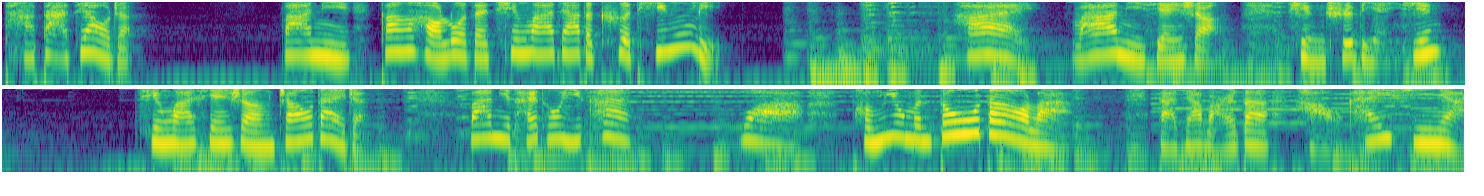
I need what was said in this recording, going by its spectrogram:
他大叫着。瓦尼刚好落在青蛙家的客厅里。嗨，瓦尼先生，请吃点心。青蛙先生招待着。瓦尼抬头一看。哇，朋友们都到啦，大家玩的好开心呀！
